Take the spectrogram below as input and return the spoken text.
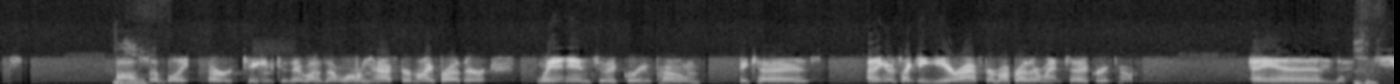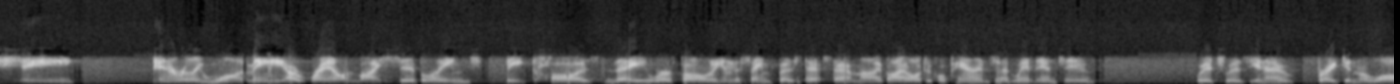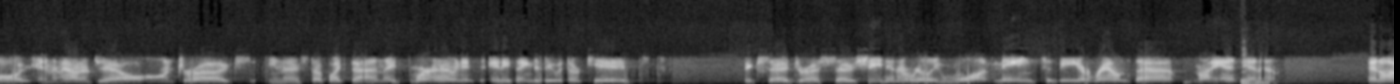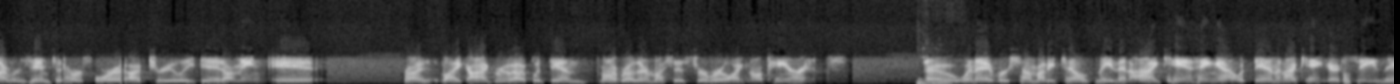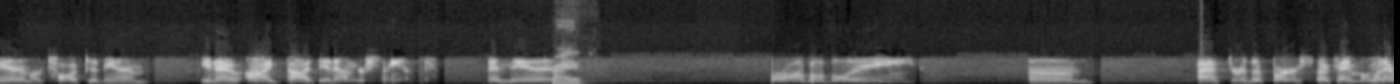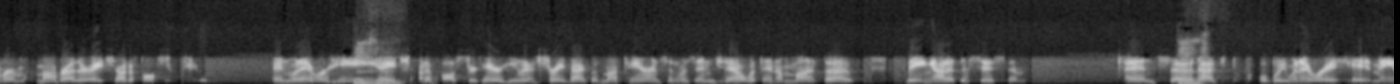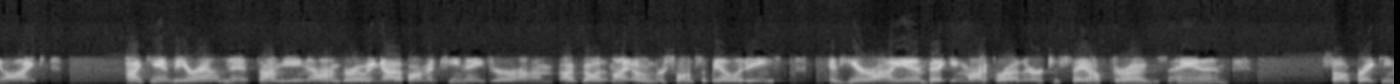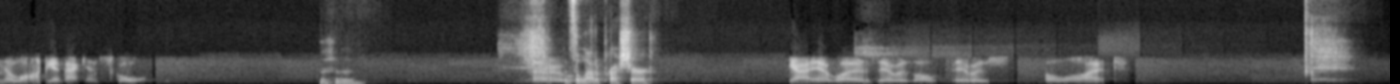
Mm-hmm. Possibly 13 because it wasn't long after my brother went into a group home because I think it was like a year after my brother went to a group home. And mm-hmm. she didn't really want me around my siblings because they were following in the same footsteps that my biological parents had went into, which was, you know, breaking the law, in and out of jail, on drugs, you know, stuff like that. And they weren't having anything to do with their kids, etc. So she didn't really want me to be around that. My aunt mm-hmm. didn't. And I resented her for it. I truly did. I mean, it like I grew up with them. My brother and my sister were like my parents. Mm-hmm. So whenever somebody tells me that I can't hang out with them and I can't go see them or talk to them, you know, I I didn't understand. And then right. probably um after the first okay, whenever my brother aged out of foster care and whenever he mm-hmm. aged out of foster care, he went straight back with my parents and was in jail within a month of being out of the system. And so mm-hmm. that's probably whenever it hit me like, I can't be around this. I mean, I'm growing up. I'm a teenager. I'm, I've got my own responsibilities. And here I am begging my brother to stay off drugs and stop breaking the law and get back in school. Mm-hmm. So it's a lot of pressure. Yeah, it was. It was a. It was a lot.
